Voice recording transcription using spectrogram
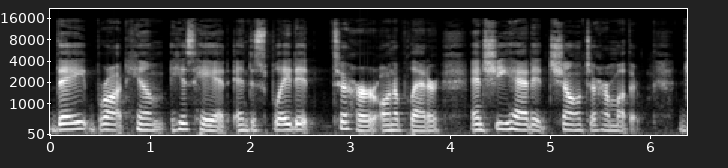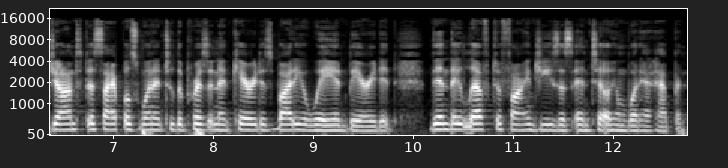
They brought him his head and displayed it to her on a platter, and she had it shown to her mother. John's disciples went into the prison and carried his body away and buried it. Then they left to find Jesus and tell him what had happened.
